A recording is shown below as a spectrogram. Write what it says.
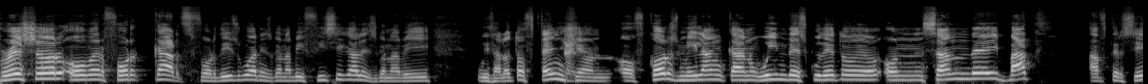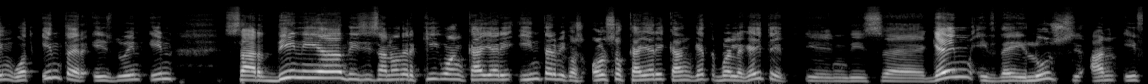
pressure over four cards. For this one, it's gonna be physical. It's gonna be with a lot of tension. Of course, Milan can win the Scudetto on Sunday, but after seeing what Inter is doing in Sardinia, this is another key one, Cagliari Inter, because also Cagliari can get relegated in this uh, game if they lose and if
